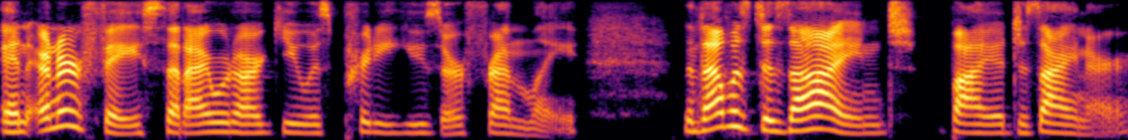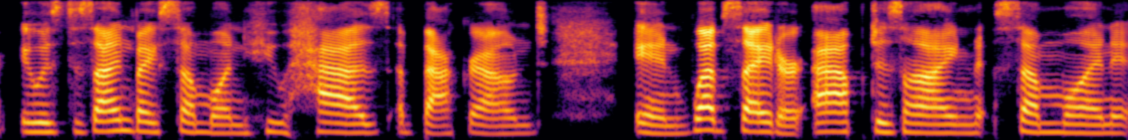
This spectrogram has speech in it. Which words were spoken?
an interface that I would argue is pretty user friendly. Now, that was designed by a designer. It was designed by someone who has a background in website or app design. Someone,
